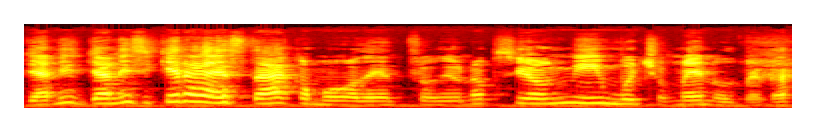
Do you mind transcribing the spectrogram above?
ya, ni, ya ni siquiera está como dentro de una opción, ni mucho menos, ¿verdad?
